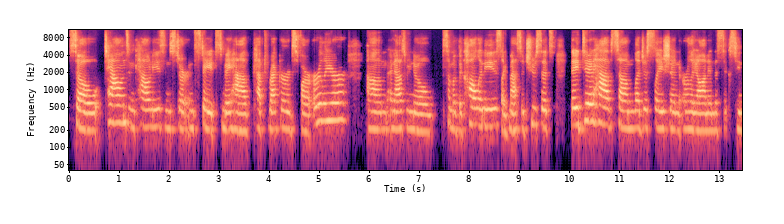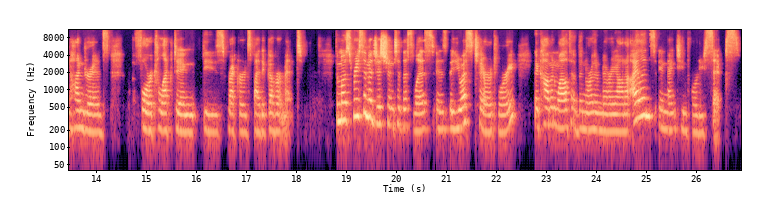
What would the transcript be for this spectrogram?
So towns and counties in certain states may have kept records far earlier. Um, and as we know, some of the colonies like Massachusetts, they did have some legislation early on in the 1600s for collecting these records by the government. The most recent addition to this list is the US territory, the Commonwealth of the Northern Mariana Islands in 1946.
